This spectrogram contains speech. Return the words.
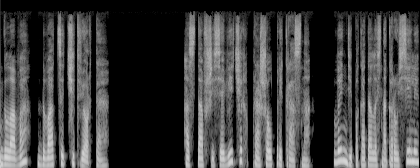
Глава 24. Оставшийся вечер прошел прекрасно. Венди покаталась на карусели,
